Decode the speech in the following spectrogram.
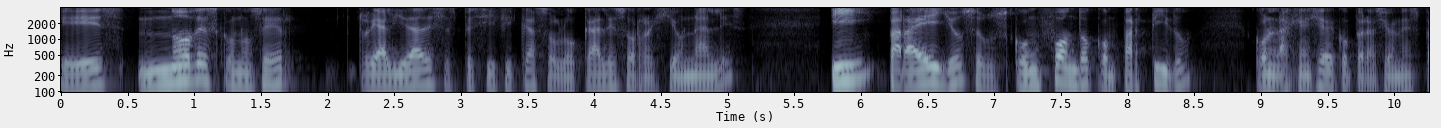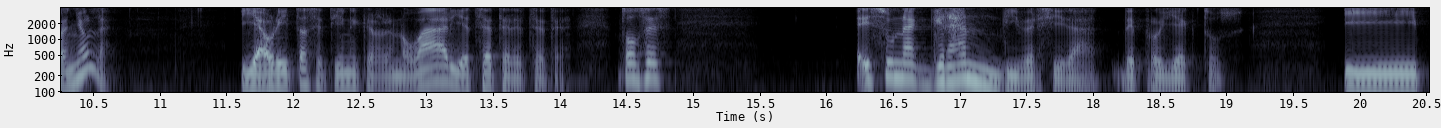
que es no desconocer realidades específicas o locales o regionales, y para ello se buscó un fondo compartido con la Agencia de Cooperación Española. Y ahorita se tiene que renovar y etcétera, etcétera. Entonces, es una gran diversidad de proyectos y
